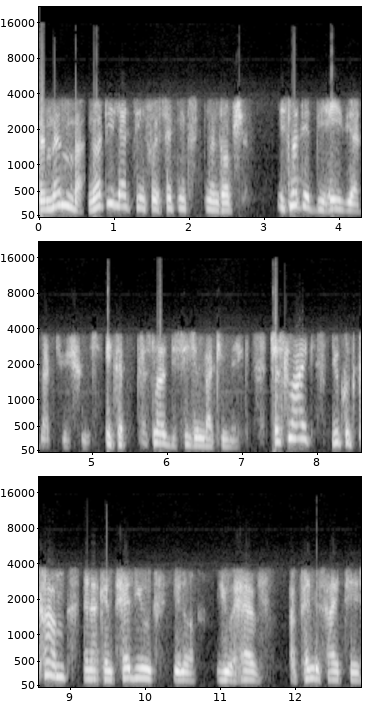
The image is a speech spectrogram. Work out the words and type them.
Remember, not electing for a certain treatment option is not a behavior that you choose. It's a personal decision that you make. Just like you could come and I can tell you, you know, you have appendicitis,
